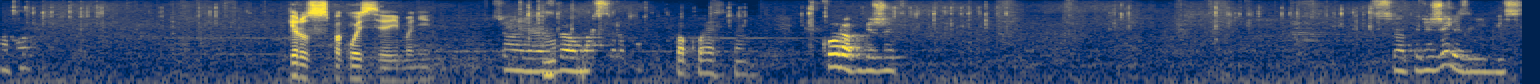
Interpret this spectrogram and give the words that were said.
Ага. Керус спокойствие, ебани. Все, я сдал мастеру. спокойствие. Корок бежит. Все, пережили, заебись.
